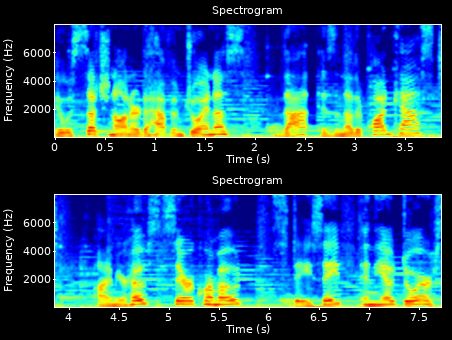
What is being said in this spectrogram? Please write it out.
It was such an honor to have him join us. That is another podcast. I'm your host, Sarah Cormode. Stay safe in the outdoors.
